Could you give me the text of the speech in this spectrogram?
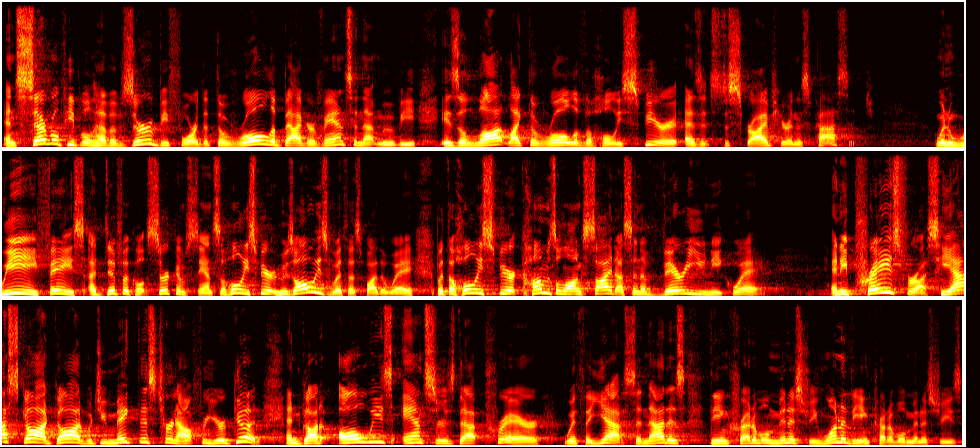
And several people have observed before that the role of Bagger Vance in that movie is a lot like the role of the Holy Spirit as it's described here in this passage. When we face a difficult circumstance, the Holy Spirit, who's always with us, by the way, but the Holy Spirit comes alongside us in a very unique way. And he prays for us. He asks God, God, would you make this turn out for your good? And God always answers that prayer with a yes. And that is the incredible ministry, one of the incredible ministries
